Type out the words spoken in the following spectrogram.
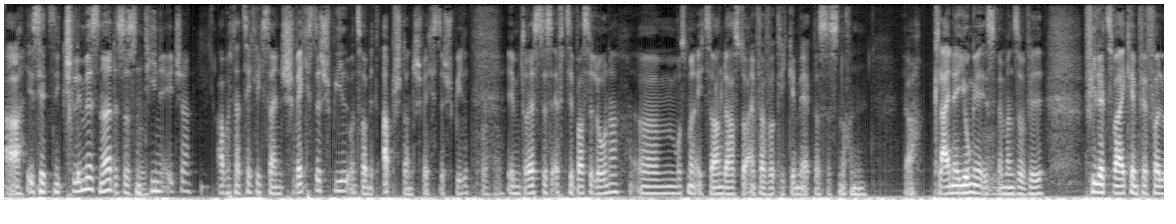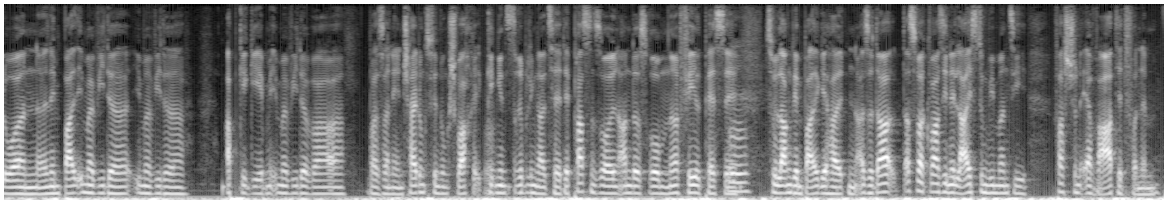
ja, ist jetzt nichts Schlimmes, ne? Das ist ein Teenager, aber tatsächlich sein schwächstes Spiel, und zwar mit Abstand schwächstes Spiel mhm. im Dress des FC Barcelona, ähm, muss man echt sagen, da hast du einfach wirklich gemerkt, dass es noch ein ja, kleiner Junge ist, wenn man so will. Viele Zweikämpfe verloren, äh, den Ball immer wieder, immer wieder abgegeben, immer wieder war, war seine Entscheidungsfindung schwach, ging ins Dribbling, als hätte passen sollen, andersrum, ne, Fehlpässe, mhm. zu lang den Ball gehalten. Also da, das war quasi eine Leistung, wie man sie fast schon erwartet von einem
